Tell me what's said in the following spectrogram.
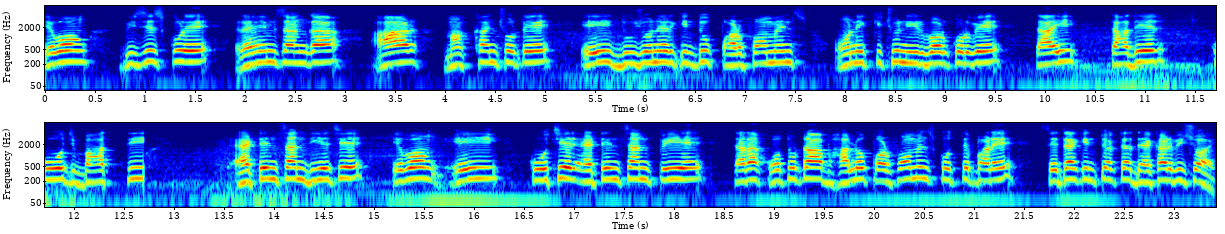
এবং বিশেষ করে রহিম সাঙ্গা আর মাখান ছোটে এই দুজনের কিন্তু পারফরমেন্স অনেক কিছু নির্ভর করবে। তাই তাদের কোচ বাড়তি অ্যাটেনশান দিয়েছে এবং এই কোচের অ্যাটেনশান পেয়ে তারা কতটা ভালো পারফরমেন্স করতে পারে সেটা কিন্তু একটা দেখার বিষয়।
